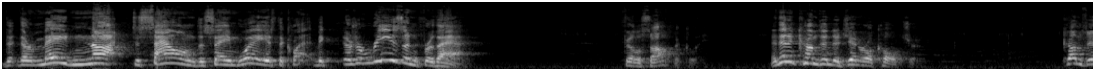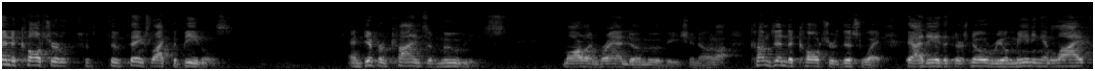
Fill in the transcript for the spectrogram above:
they're made not to sound the same way as the class. There's a reason for that, philosophically. And then it comes into general culture. It comes into culture through things like the Beatles and different kinds of movies. Marlon Brando movies, you know, comes into culture this way. The idea that there's no real meaning in life,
